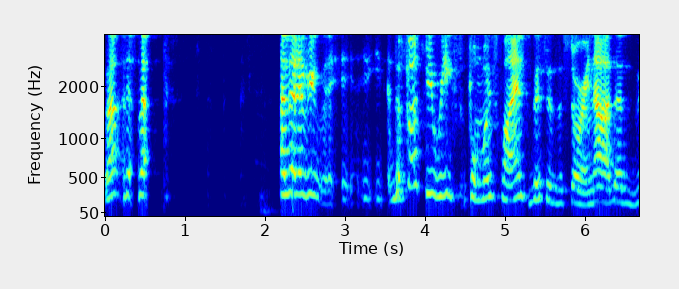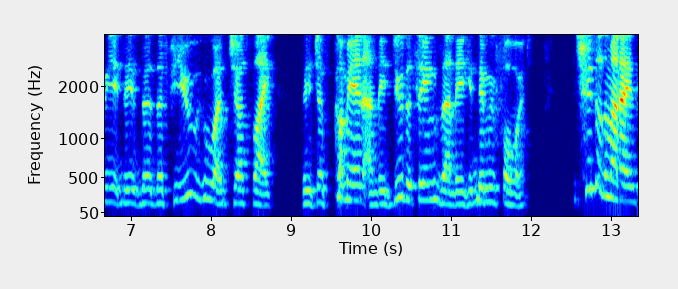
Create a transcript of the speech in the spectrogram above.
well, well, and then every the first few weeks for most clients, this is the story. Now the the, the, the few who are just like they just come in and they do the things and they they move forward. The truth of the matter is,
